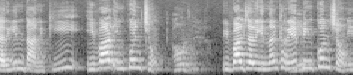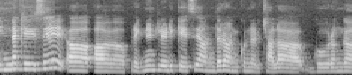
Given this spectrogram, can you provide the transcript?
జరిగిన దానికి ఇవాళ ఇంకొంచెం. అవును. ఇవాళ జరిగిన దానికి రేపు ఇంకొంచెం. నిన్న కేసే ప్రెగ్నెంట్ లేడీ కేసే అందరూ అనుకున్నారు చాలా ఘోరంగా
